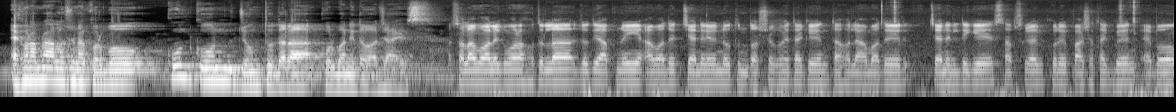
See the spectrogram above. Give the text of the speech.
এখন আমরা আলোচনা করব কোন কোন জন্তু দ্বারা কোরবানি দেওয়া জায়েজ। আসসালামু আলাইকুম রহমতুল্লাহ যদি আপনি আমাদের চ্যানেলের নতুন দর্শক হয়ে থাকেন, তাহলে আমাদের চ্যানেলটিকে সাবস্ক্রাইব করে পাশে থাকবেন এবং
